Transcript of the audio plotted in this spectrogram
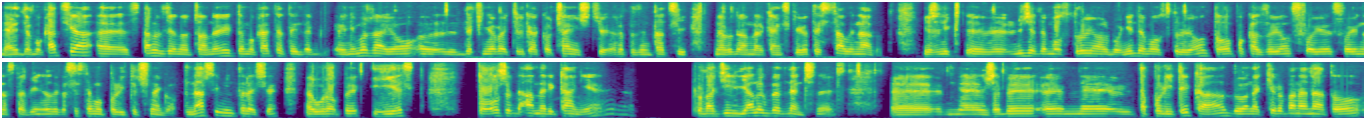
E, demokracja e, Stanów Zjednoczonych, demokracja tej nie można ją e, definiować tylko jako część reprezentacji narodu amerykańskiego, to jest cały naród. Jeżeli ludzie demonstrują albo nie demonstrują, to pokazują swoje, swoje nastawienie do tego systemu politycznego. W naszym interesie Europy jest to, żeby Amerykanie prowadzili dialog wewnętrzny, e, żeby e, ta polityka była nakierowana na to,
